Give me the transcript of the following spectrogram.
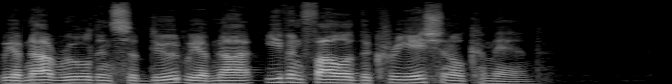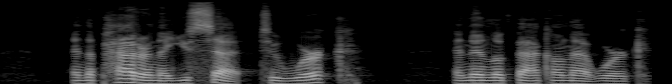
We have not ruled and subdued. We have not even followed the creational command and the pattern that you set to work and then look back on that work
